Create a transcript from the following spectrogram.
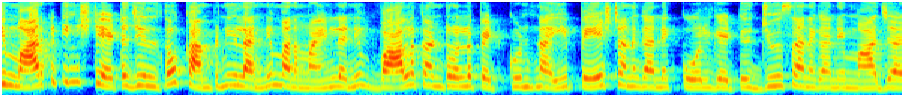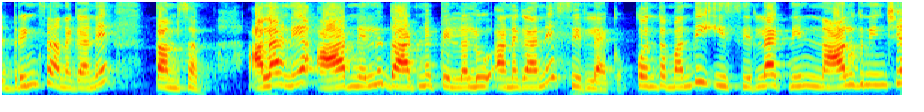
ఈ మార్కెటింగ్ స్ట్రాటజీలతో కంపెనీలన్నీ మన మైండ్లని వాళ్ళ కంట్రోల్లో పెట్టుకుంటున్నాయి. పేస్ట్ అనగానే కోల్గేట్ జ్యూస్ అనగానే మాజా డ్రింక్స్ అనగానే థమ్సప్ అలానే ఆరు నెలలు దాటిన పిల్లలు అనగానే సిర్లాక్. కొంతమంది ఈ సిర్లాక్ని నాలుగు నుంచి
